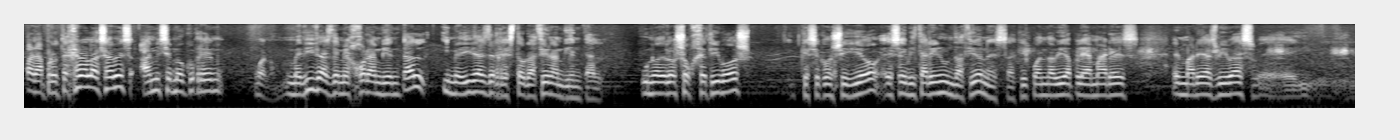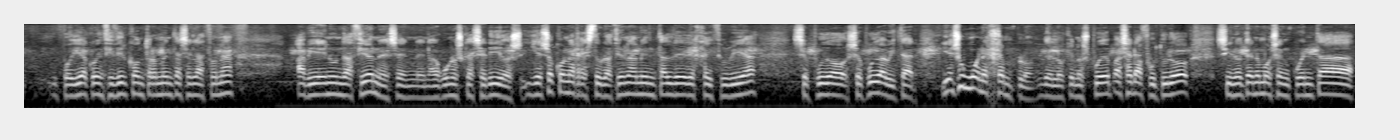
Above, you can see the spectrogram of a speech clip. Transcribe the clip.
Para proteger a las aves a mí se me ocurren bueno, medidas de mejora ambiental y medidas de restauración ambiental. Uno de los objetivos que se consiguió es evitar inundaciones. Aquí cuando había pleamares en mareas vivas eh, podía coincidir con tormentas en la zona, había inundaciones en, algunos caseríos y eso con la restauración ambiental de, Jaizubía se pudo, se pudo evitar. Y es un buen ejemplo de lo que nos puede pasar a futuro si no tenemos en cuenta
